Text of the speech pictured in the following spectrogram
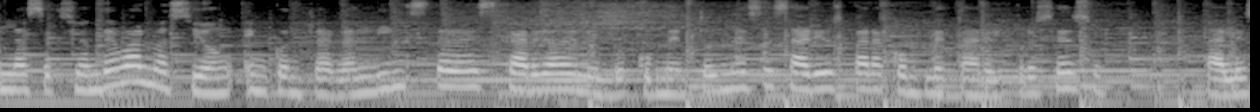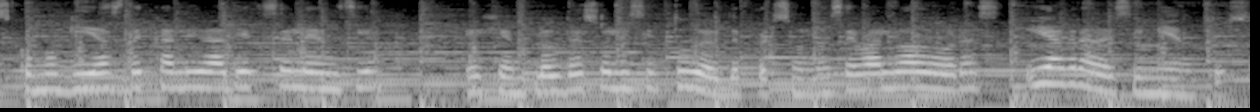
En la sección de evaluación encontrará links de descarga de los documentos necesarios para completar el proceso, tales como guías de calidad y excelencia, ejemplos de solicitudes de personas evaluadoras y agradecimientos.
